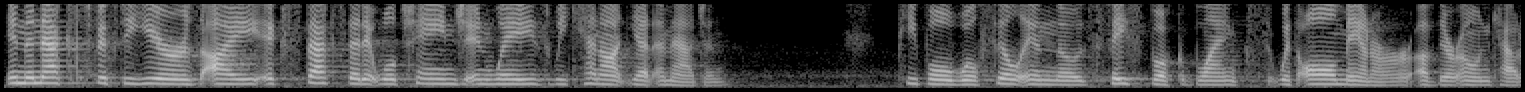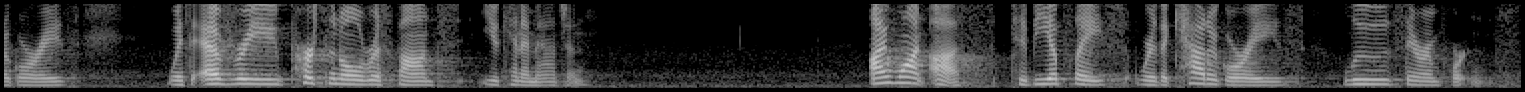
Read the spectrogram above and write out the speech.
In the next 50 years, I expect that it will change in ways we cannot yet imagine. People will fill in those Facebook blanks with all manner of their own categories, with every personal response you can imagine. I want us to be a place where the categories lose their importance,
